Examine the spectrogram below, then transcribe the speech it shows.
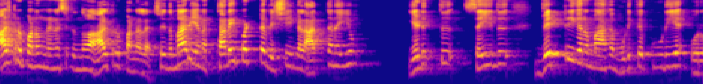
ஆல்ட்ரு பண்ணணும்னு நினச்சிட்டு இருந்தோம் ஆல்ட்ரு பண்ணலை. ஸோ இந்த மாதிரியான தடைப்பட்ட விஷயங்கள் அத்தனையும் எடுத்து செய்து வெற்றிகரமாக முடிக்கக்கூடிய ஒரு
